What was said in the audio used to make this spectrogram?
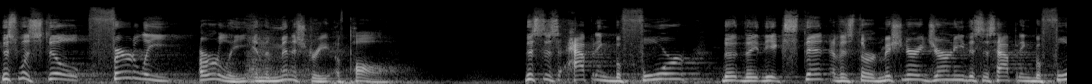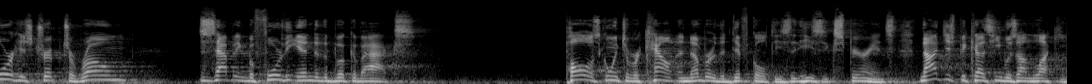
this was still fairly early in the ministry of Paul. This is happening before the, the, the, extent of his third missionary journey. This is happening before his trip to Rome. This is happening before the end of the book of Acts. Paul is going to recount a number of the difficulties that he's experienced, not just because he was unlucky,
